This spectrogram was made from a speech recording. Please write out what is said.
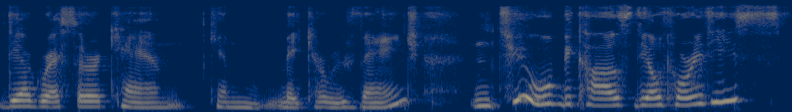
the aggressor can can make a revenge. And two because the authorities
